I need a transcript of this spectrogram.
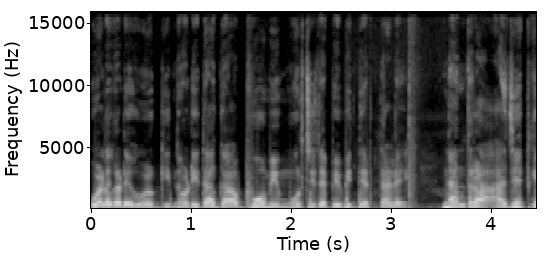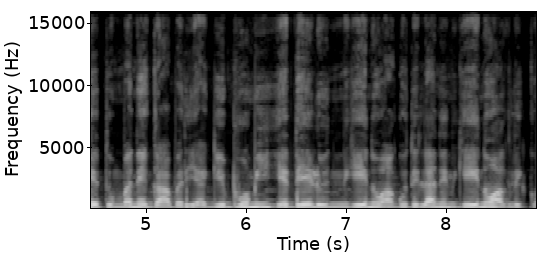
ಒಳಗಡೆ ಹೋಗಿ ನೋಡಿದಾಗ ಭೂಮಿ ಮೂರ್ಛೆ ತಪ್ಪಿ ಬಿದ್ದಿರ್ತಾಳೆ. ನಂತರ ಅಜಿತ್ಗೆ ತುಂಬನೇ ಗಾಬರಿಯಾಗಿ, ಭೂಮಿ, ಎದ್ದೇಳು, ನಿನಗೇನೂ ಆಗುವುದಿಲ್ಲ ನಿನಗೇನೂ ಆಗಲಿಕ್ಕೂ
